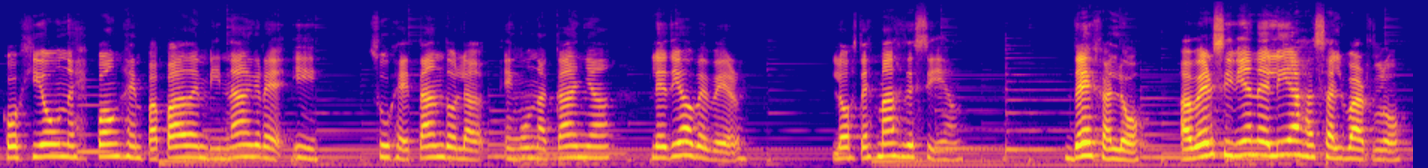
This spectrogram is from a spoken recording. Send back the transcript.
cogió una esponja empapada en vinagre y, sujetándola en una caña, le dio a beber. Los demás decían, Déjalo, a ver si viene Elías a salvarlo.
